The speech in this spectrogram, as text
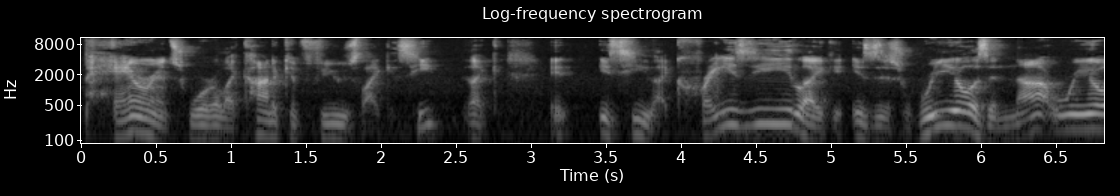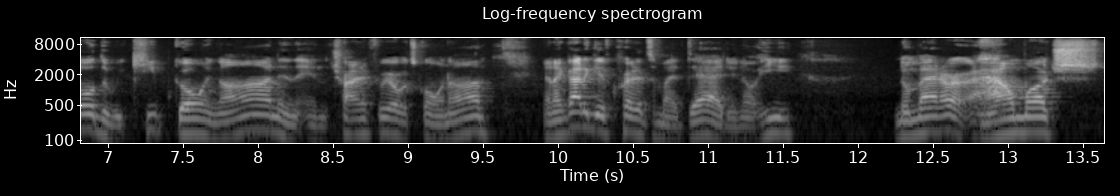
parents were like kind of confused. Like, is he like is he like crazy? Like, is this real? Is it not real? Do we keep going on and, and trying to figure out what's going on? And I gotta give credit to my dad. You know, he no matter how much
